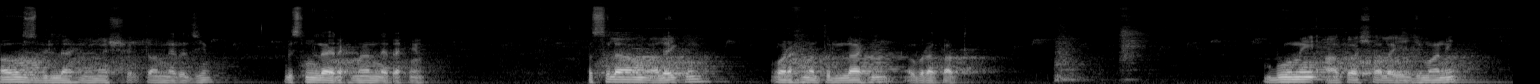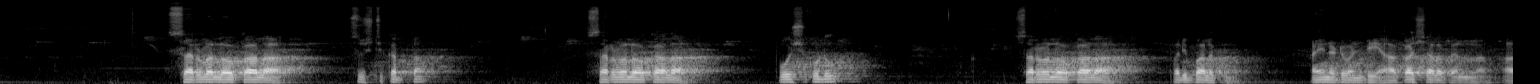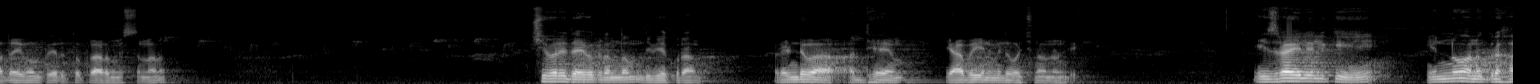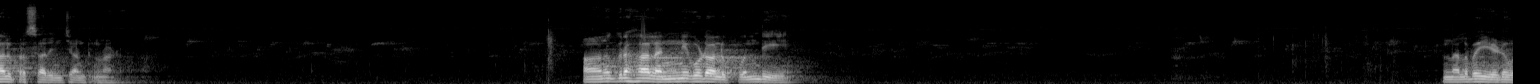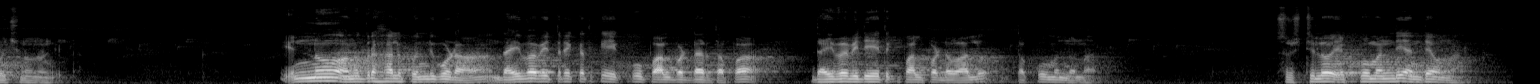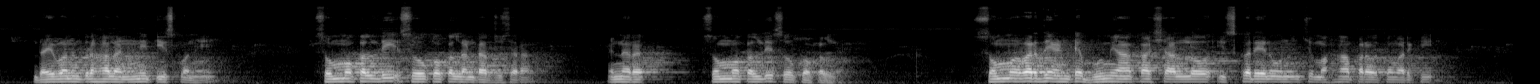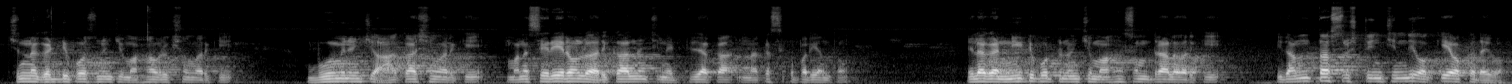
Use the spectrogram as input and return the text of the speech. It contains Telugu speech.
అవుజుబిల్లాహిమినషైతాన్నిరజీం బిస్మిల్లా రహమాన్ రహీం అస్సలం అలైకుం వరహమతుల్లాహి వబర్కాత్ భూమి ఆకాశాల యజమాని సర్వలోకాల సృష్టికర్త సర్వలోకాల పోషకుడు సర్వలోకాల పరిపాలకుడు అయినటువంటి ఆకాశాల పైన ఆ దైవం పేరుతో ప్రారంభిస్తున్నాను. చివరి దైవ గ్రంథం దివ్యకురాన్ రెండవ అధ్యాయం యాభై ఎనిమిది వచనం నుండి. ఇజ్రాయేలీలకి ఎన్నో అనుగ్రహాలు ప్రసాదించి అంటున్నాడు. ఆ అనుగ్రహాలన్నీ కూడా వాళ్ళు పొంది నలభై ఏడో వచనం నుండి. ఎన్నో అనుగ్రహాలు పొంది కూడా దైవ వ్యతిరేకతకి ఎక్కువ పాల్పడ్డారు తప్ప దైవ విధేయతకి పాల్పడ్డ వాళ్ళు తక్కువ మంది ఉన్నారు. సృష్టిలో ఎక్కువ మంది అంతే ఉన్నారు. దైవానుగ్రహాలన్నీ తీసుకొని సొమ్మొకల్ది సోకొకల్ది అంటారు చూసారా? విన్నారా? సొమ్మొకల్ది సోకొకల్ది సొమ్మవరిది అంటే భూమి ఆకాశాల్లో ఇసుక రేణువు నుంచి మహాపర్వతం వరకు చిన్న గడ్డిపోస నుంచి మహావృక్షం వరకు భూమి నుంచి ఆకాశం వరకు మన శరీరంలో అరికాల నుంచి నెత్తి దాకా నకసిక పర్యంతం ఇలాగ నీటి బొట్టు నుంచి మహాసముద్రాల వరకు ఇదంతా సృష్టించింది ఒకే ఒక్క దైవం.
